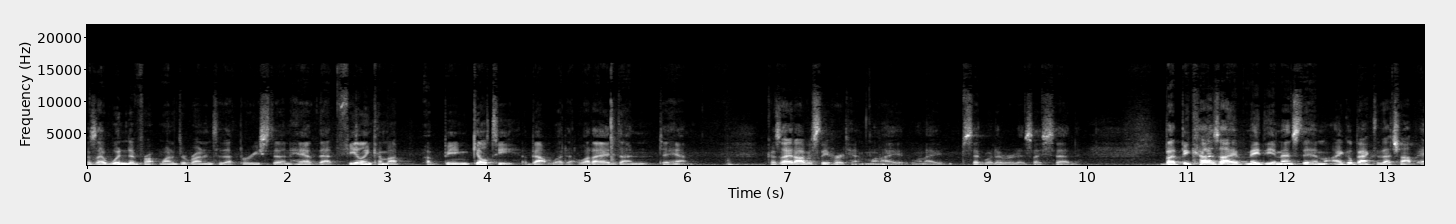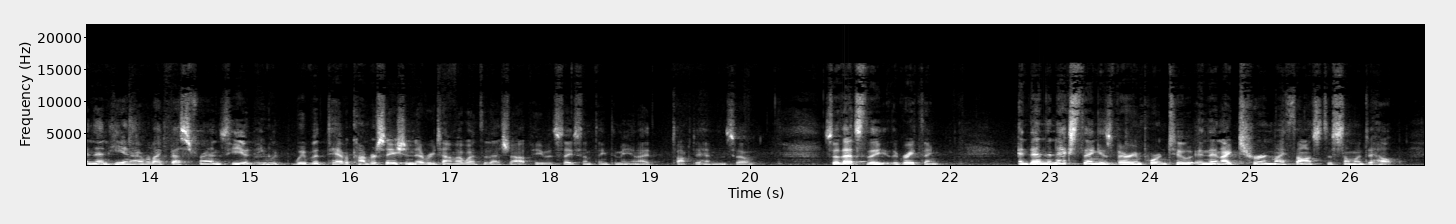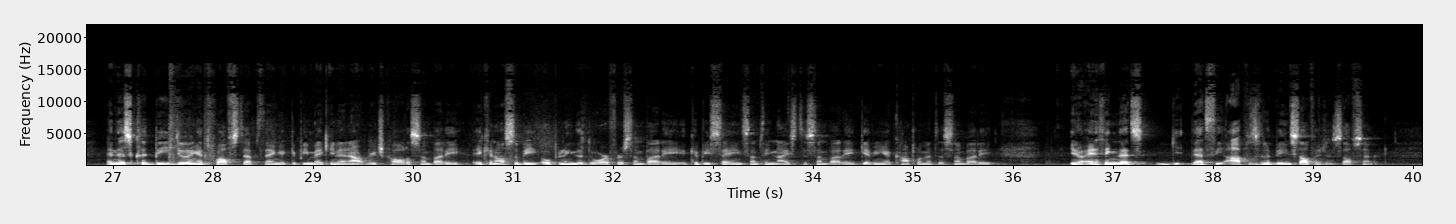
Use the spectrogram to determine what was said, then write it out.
because I wouldn't have wanted to run into that barista and have that feeling come up of being guilty about what what I had done to him, because I'd obviously hurt him when I when I said whatever it is I said. But because I made the amends to him, I go back to that shop, and then he and I were like best friends. He, he would, we would have a conversation every time I went to that shop. He would say something to me, and I'd talk to him. And so, so that's the, the great thing. And then the next thing is very important too. And then I turn my thoughts to someone to help. And this could be doing a 12 step thing. It could be making an outreach call to somebody. It can also be opening the door for somebody. It could be saying something nice to somebody, giving a compliment to somebody. You know, anything that's, that's the opposite of being selfish and self centered.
